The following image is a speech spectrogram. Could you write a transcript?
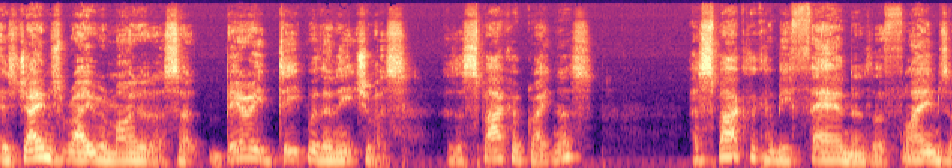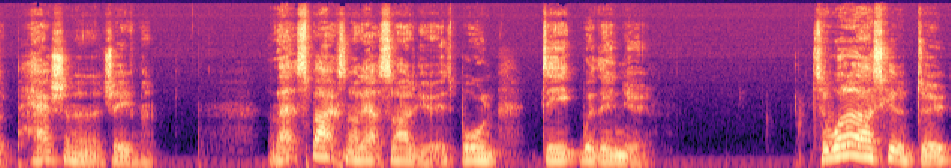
as James Ray reminded us, that buried deep within each of us is a spark of greatness, a spark that can be fanned into the flames of passion and achievement. And that spark's not outside of you, it's born deep within you. So, what I ask you to do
